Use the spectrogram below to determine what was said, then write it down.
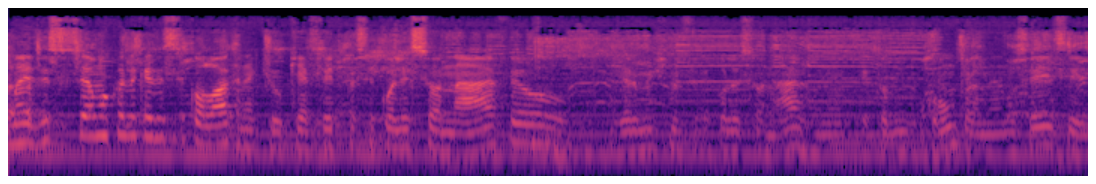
Mas isso é uma coisa que às vezes se coloca, né? Que o que é feito para ser colecionável, geralmente não fica colecionável, né? Porque todo mundo compra, né? Não sei se.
